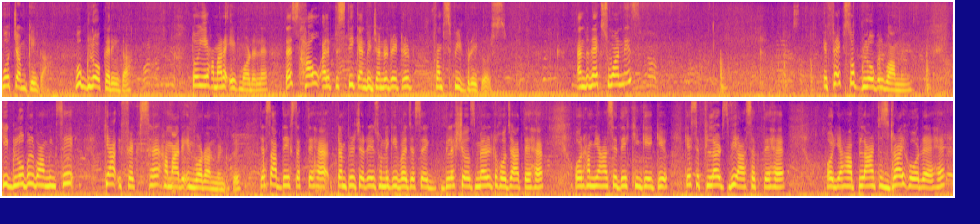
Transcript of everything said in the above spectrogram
वो चमकेगा, वो ग्लो करेगा। तो ये हमारा एक मॉडल है। That's how electricity can be generated from speed breakers and the next one is effects of global warming कि ग्लोबल वार्मिंग से क्या इफ़ेक्ट्स है हमारे इन्वायरमेंट पे? जैसा आप देख सकते हैं टेम्परेचर रेज होने की वजह से ग्लेशियर्स मेल्ट हो जाते हैं और हम यहाँ से देखेंगे कि कैसे फ्लड्स भी आ सकते हैं और यहाँ प्लांट्स ड्राई हो रहे हैं।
